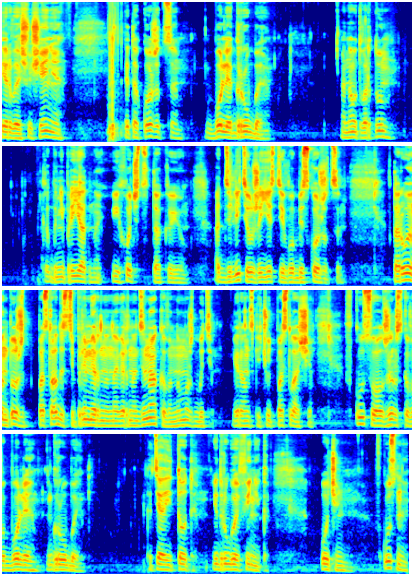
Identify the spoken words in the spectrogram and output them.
Первое ощущение – это кожица более грубая. Она вот во рту как бы неприятно, и хочется так ее отделить, и уже есть его без кожицы. Второй, он тоже по сладости примерно, наверное, одинаково, но может быть иранский чуть послаще. Вкус у алжирского более грубый. Хотя и тот, и другой финик очень вкусные,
